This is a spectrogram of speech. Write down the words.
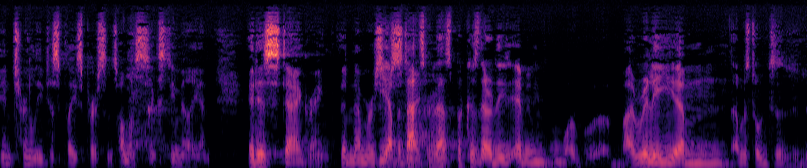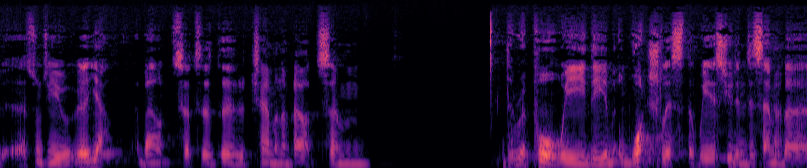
internally displaced persons, almost 60 million. It is staggering. The numbers yeah, but that's, that's because there are these. I mean, I really, um, I was talking to, uh, talking to you, uh, yeah, about uh, to the chairman about um, the report we, the watch list that we issued in December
